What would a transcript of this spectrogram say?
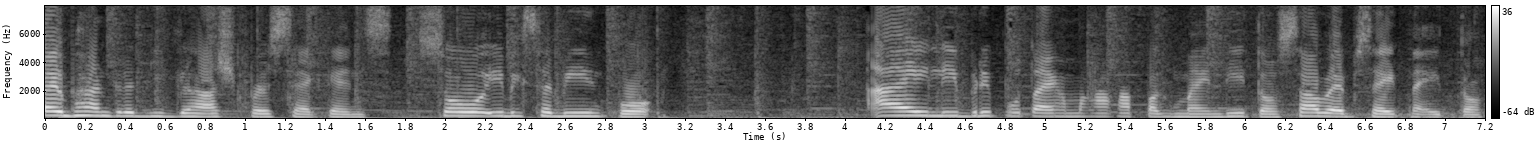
500 gigahash per seconds. So, ibig sabihin po ay libre po tayong makakapag-mine dito sa website na ito.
